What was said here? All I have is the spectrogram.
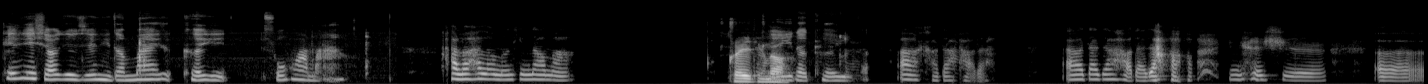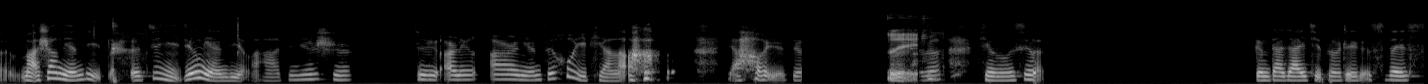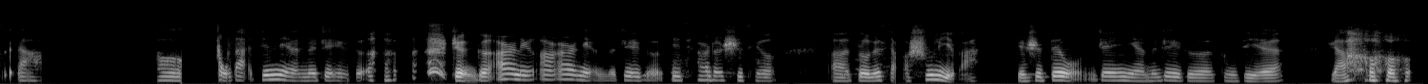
Kitty 小姐姐，你的麦可以说话吗？Hello Hello，能听到吗？可以听到。可以的，可以的。啊，好的好的。啊，大家好，大家好，今天是呃马上年底的，呃这已经年底了哈，今天是这二零二二年最后一天了，然后也就对，觉得挺荣幸的，跟大家一起做这个 space，然后。然后我把今年的这个 整个二零二二年的这个币圈的事情，呃，做个小梳理吧，也是对我们这一年的这个总结。然后，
